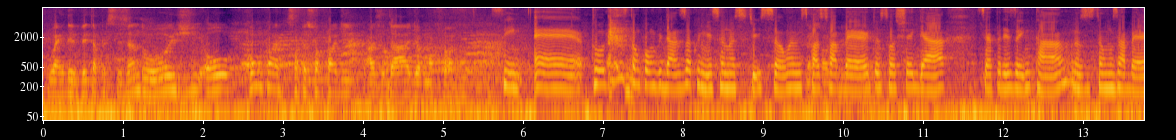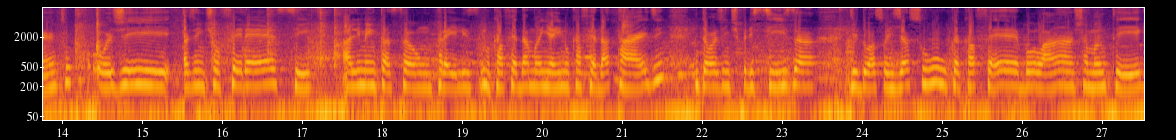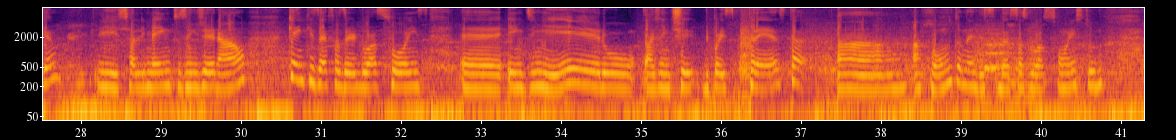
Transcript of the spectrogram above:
o RDV está precisando hoje, ou como que essa pessoa pode ajudar de alguma forma? Sim, é, todos estão convidados a conhecer a nossa instituição, é um espaço só vir. aberto, é só chegar, se apresentar, nós estamos abertos. Hoje a gente oferece alimentação para eles no café da manhã e no café da tarde, então a gente precisa de doações de açúcar, café, bolacha, manteiga, isso, alimentos em geral. Quem quiser fazer doações é, em dinheiro, a gente depois presta a, a conta né, desse- dessas doações, tudo.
